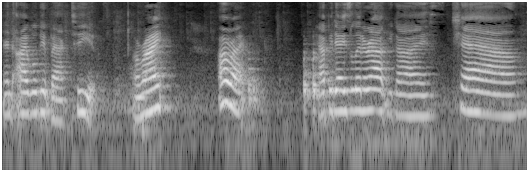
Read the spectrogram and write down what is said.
and I will get back to you. All right? All right. Happy days litter out, you guys. Ciao.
